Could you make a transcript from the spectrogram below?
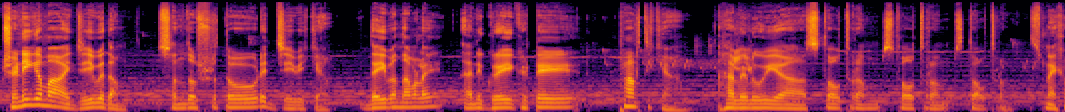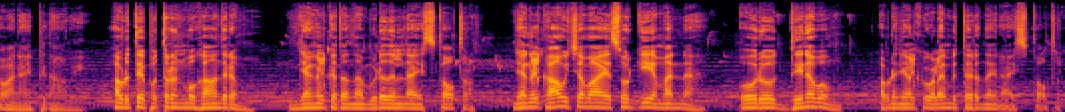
ക്ഷണികമായ ജീവിതം സന്തോഷത്തോടെ ജീവിക്കാം. ദൈവം നമ്മളെ അനുഗ്രഹിക്കട്ടെ. പ്രാർത്ഥിക്കാം. ഹലലൂയ സ്തോത്രം സ്തോത്രം സ്തോത്രം. സ്നേഹവാനായ പിതാവേ അവിടുത്തെ പുത്രൻ മുഖാന്തരം ഞങ്ങൾക്ക് തന്ന വിടുതലിനായി സ്തോത്രം. ഞങ്ങൾക്ക് ആവശ്യമായ സ്വർഗീയ മന്ന ഓരോ ദിനവും അവിടെ ഞങ്ങൾക്ക് വിളമ്പി തരുന്നതിനായി സ്തോത്രം.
